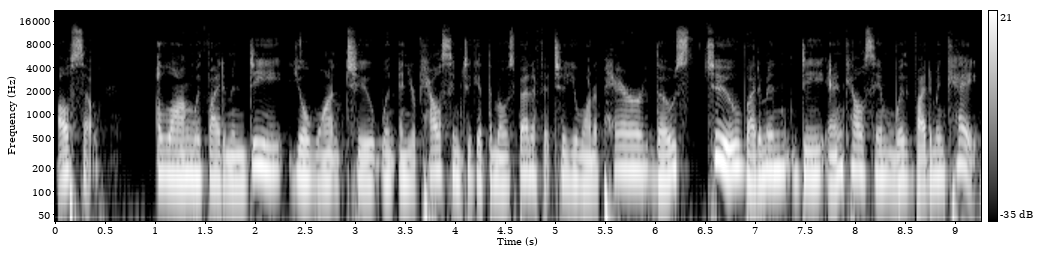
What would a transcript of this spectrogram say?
Also, along with vitamin D, you'll want to, and your calcium to get the most benefit too, you want to pair those two, vitamin D and calcium, with vitamin K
